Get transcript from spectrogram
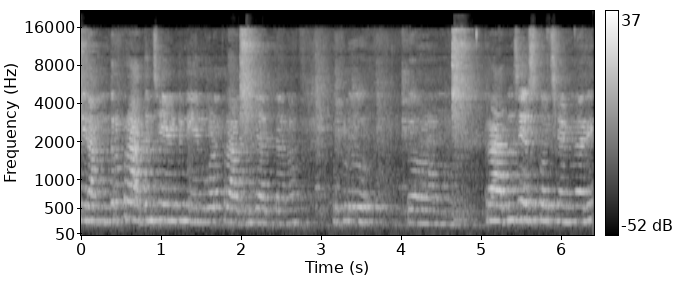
మీరు అందరూ ప్రార్థన చేయండి నేను కూడా ప్రార్థన చేస్తాను. ఇప్పుడు ప్రార్థన చేసుకోవచ్చండి మరి.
